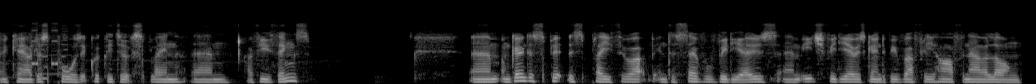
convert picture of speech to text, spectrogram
Okay, I'll just pause it quickly to explain um, a few things. Um, I'm going to split this playthrough up into several videos. Um, each video is going to be roughly half an hour long.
